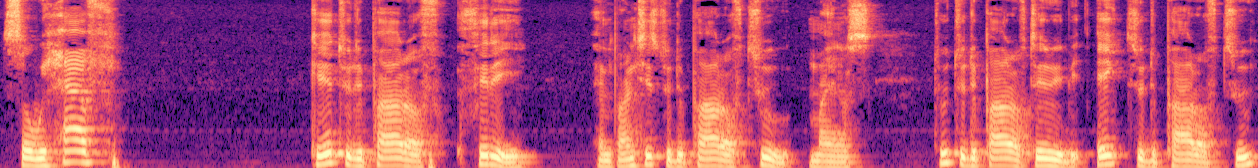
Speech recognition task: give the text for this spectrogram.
So we have k to the power of 3 in parentheses to the power of 2 minus 2 to the power of 3 will be 8 to the power of 2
